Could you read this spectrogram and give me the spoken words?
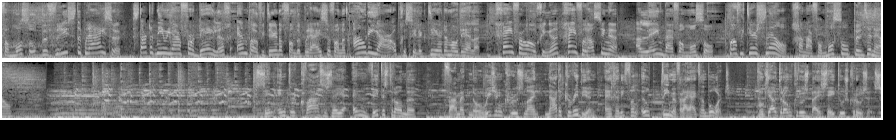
van Mossel bevriest de prijzen. Start het nieuwe jaar voordelig en profiteer nog van de prijzen van het oude jaar op geselecteerde modellen. Geen verhogingen, geen verrassingen. Alleen bij Van Mossel. Profiteer snel. Ga naar vanmossel.nl. Zin in turquoise en witte stranden. Vaar met Norwegian Cruise Line naar de Caribbean en geniet van ultieme vrijheid aan boord. Boek jouw droomcruise bij Zetours Cruises.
